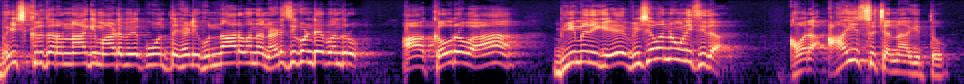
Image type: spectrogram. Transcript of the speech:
ಬಹಿಷ್ಕೃತರನ್ನಾಗಿ ಮಾಡಬೇಕು ಅಂತ ಹೇಳಿ ಹುನ್ನಾರವನ್ನು ನಡೆಸಿಕೊಂಡೇ ಬಂದರು. ಆ ಕೌರವ ಭೀಮನಿಗೆ ವಿಷವನ್ನು ಉಣಿಸಿದ. ಅವರ ಆಯಸ್ಸು ಚೆನ್ನಾಗಿತ್ತು.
